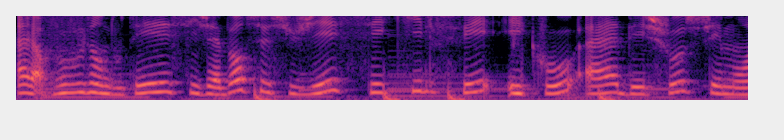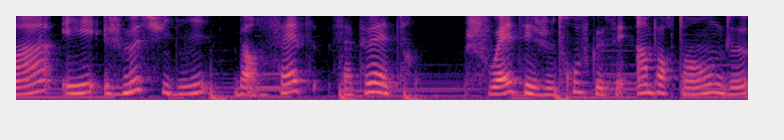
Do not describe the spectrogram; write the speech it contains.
Alors, vous vous en doutez, si j'aborde ce sujet, c'est qu'il fait écho à des choses chez moi et je me suis dit, bah en fait, ça peut être chouette et je trouve que c'est important de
